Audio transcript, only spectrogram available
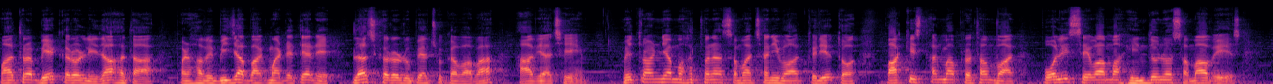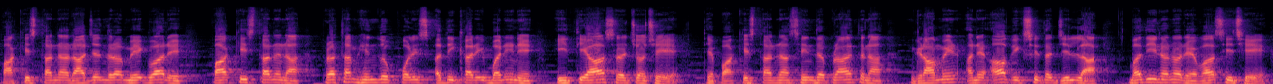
માત્ર બે કરોડ લીધા હતા, પણ હવે બીજા ભાગ માટે તેને દસ કરોડ રૂપિયા ચૂકવવામાં આવ્યા છે. મિત્રો, અન્ય મહત્વના સમાચારની વાત કરીએ તો પાકિસ્તાનમાં પ્રથમવાર પોલીસ સેવામાં હિન્દુનો સમાવેશ. પાકિસ્તાનના રાજેન્દ્ર મેઘવારે પાકિસ્તાનના પ્રથમ હિન્દુ પોલીસ અધિકારી બનીને ઇતિહાસ રચ્યો છે. તે પાકિસ્તાનના સિંધ પ્રાંતના ગ્રામીણ અને અવિકસિત જિલ્લા બદીનાનો રહેવાસી છે.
